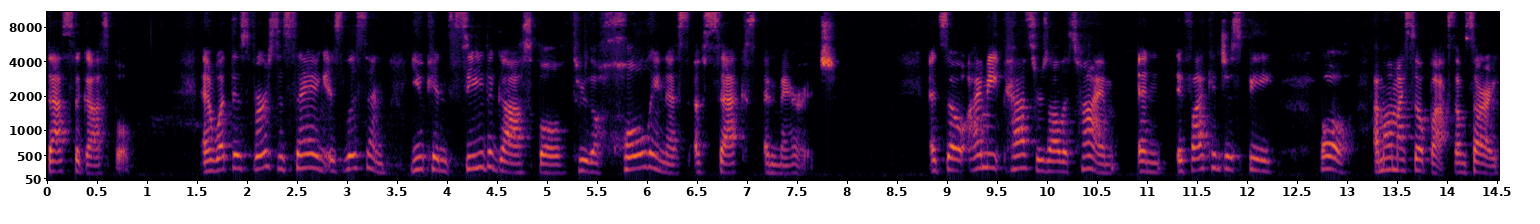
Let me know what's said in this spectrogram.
That's the gospel. And what this verse is saying is listen, you can see the gospel through the holiness of sex and marriage. And so I meet pastors all the time. And if I can just be, oh, I'm on my soapbox. I'm sorry.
